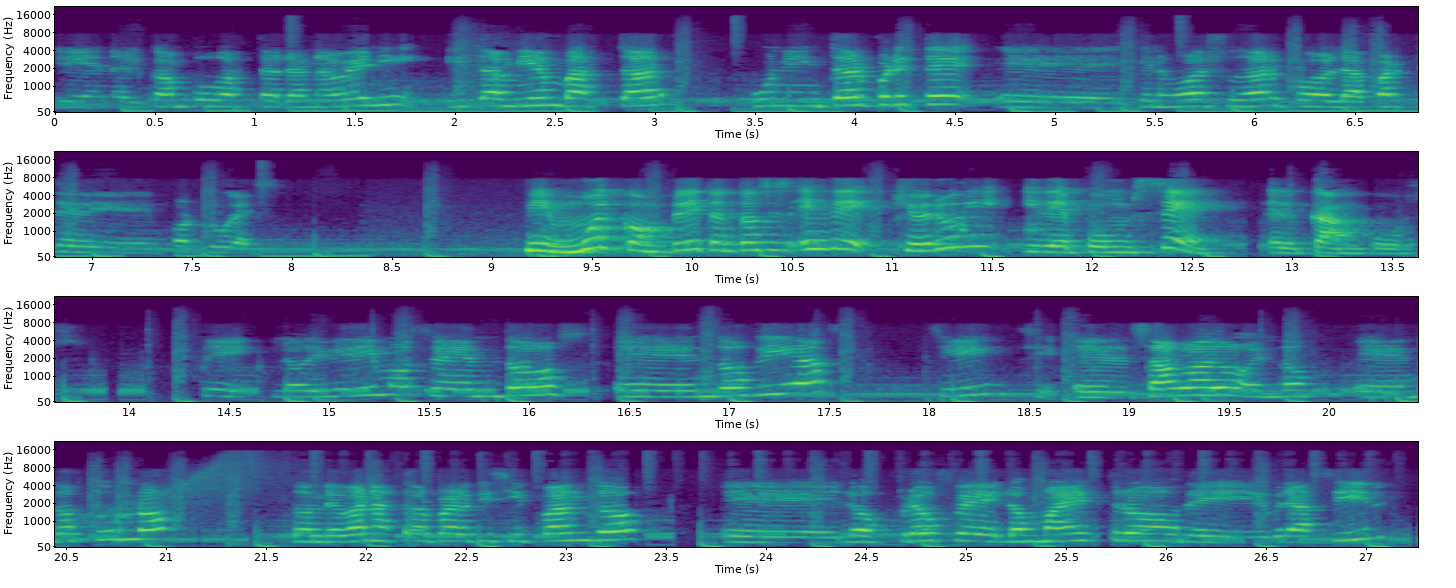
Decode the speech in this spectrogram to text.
Y en el campo va a estar Ana Beni y también va a estar un intérprete eh, que nos va a ayudar con la parte de portugués. Bien, muy completo, entonces es de Kiorugi y de Pumse el campus. Sí, lo dividimos en dos, en dos días ¿sí? el sábado en dos, turnos, donde van a estar participando eh, los profes, los maestros de Brasil,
